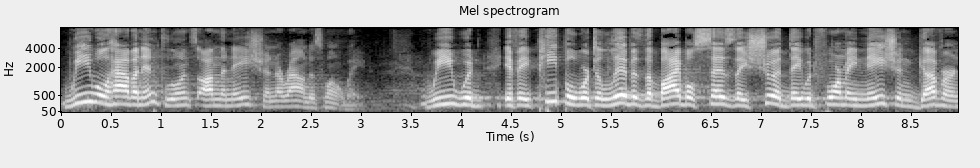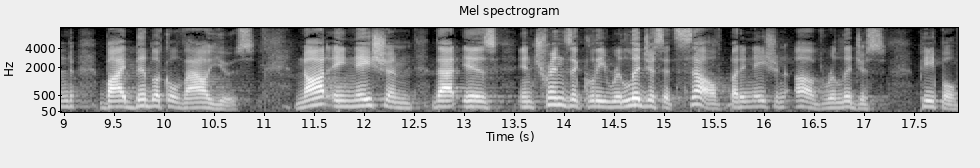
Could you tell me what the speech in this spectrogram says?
we will have an influence on the nation around us, won't we? We would, if a people were to live as the Bible says they should, they would form a nation governed by biblical values. Not a nation that is intrinsically religious itself, but a nation of religious people,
